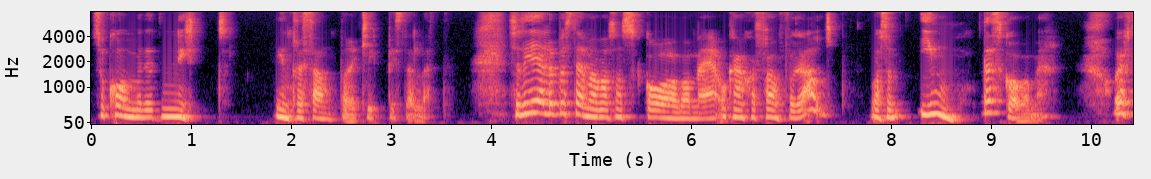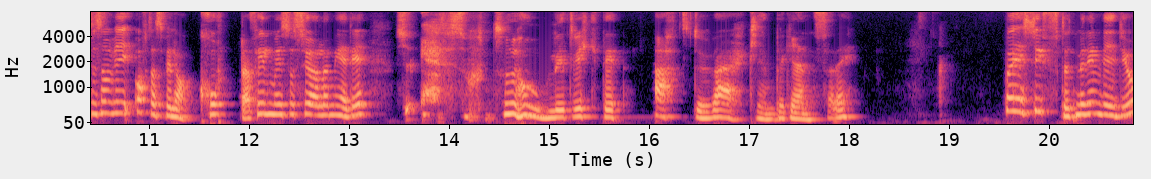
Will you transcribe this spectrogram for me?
så kommer det ett nytt intressantare klipp istället. Så det gäller att bestämma vad som ska vara med och kanske framförallt vad som inte ska vara med. Och eftersom vi oftast vill ha korta filmer i sociala medier så är det så otroligt viktigt att du verkligen begränsar dig. Vad är syftet med din video?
